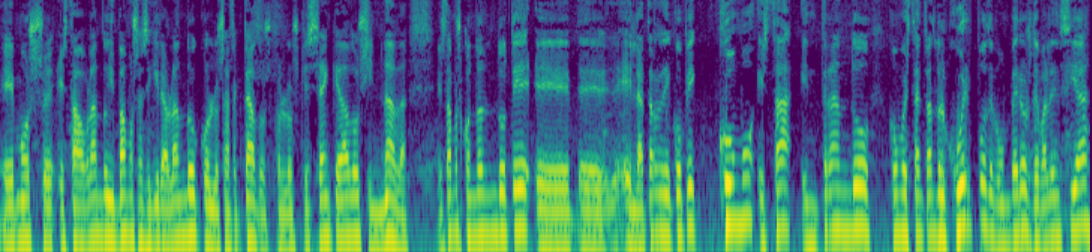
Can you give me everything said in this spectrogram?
hemos eh, estado hablando y vamos a seguir hablando con los afectados, con los que se han quedado sin nada. Estamos contándote eh, eh, en la tarde de COPE cómo está entrando, cómo está entrando el cuerpo de bomberos de Valencia,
